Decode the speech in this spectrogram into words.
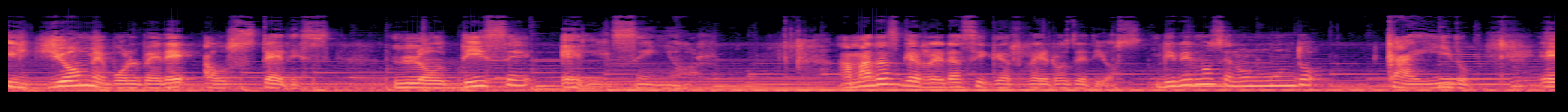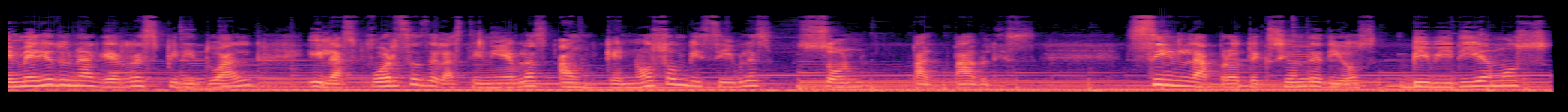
y yo me volveré a ustedes. Lo dice el Señor. Amadas guerreras y guerreros de Dios, vivimos en un mundo caído, en medio de una guerra espiritual y las fuerzas de las tinieblas, aunque no son visibles, son palpables. Sin la protección de Dios, viviríamos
